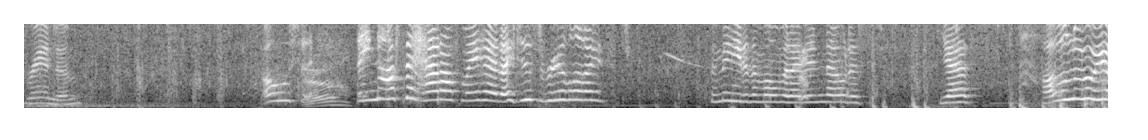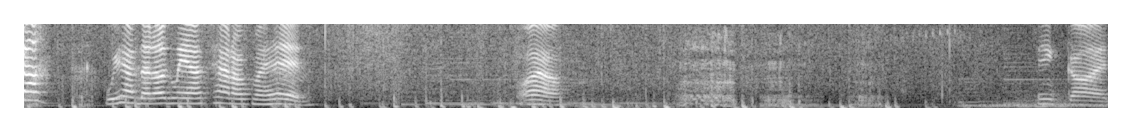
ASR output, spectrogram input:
random. Oh, s they knocked the hat off my head. I just realized. In the heat of the moment, I didn't notice. Yes. Hallelujah. We have that ugly ass hat off my head. Wow. Thank God.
